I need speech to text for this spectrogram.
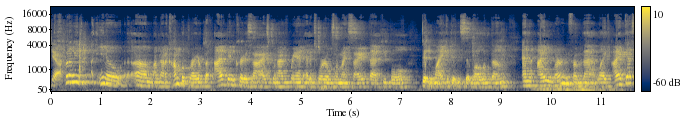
Yeah. But I mean, you know, um, I'm not a comic book writer, but I've been criticized when I ran editorials on my site that people didn't like, it didn't sit well with them. And I learned from that. Like, I guess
